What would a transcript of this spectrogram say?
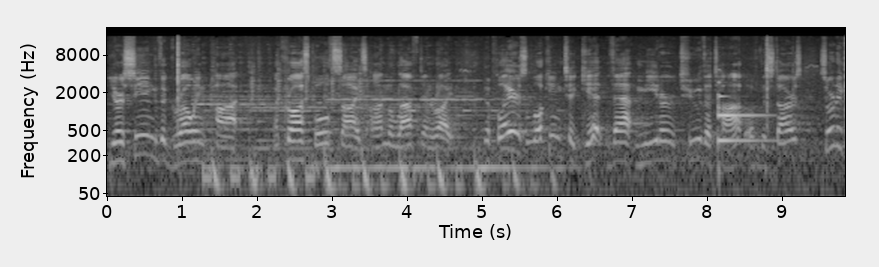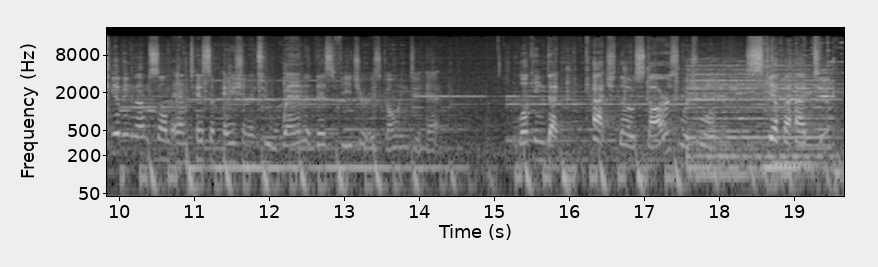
you're seeing the growing pot across both sides on the left and right. The player's looking to get that meter to the top of the stars, sort of giving them some anticipation into when this feature is going to hit. Looking to catch those stars, which we'll skip ahead to.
